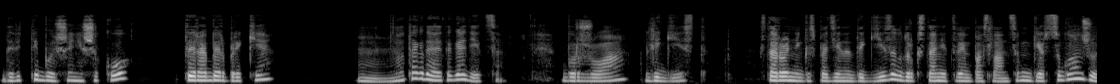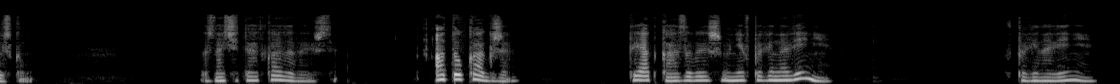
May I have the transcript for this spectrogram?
Да ведь ты больше не Шико, ты Робер Брике. ну тогда это годится. Буржуа, легист, сторонник господина Дегиза вдруг станет твоим посланцем герцогу Анжуйскому. Значит, ты отказываешься. А то как же? Ты отказываешь мне в повиновении? В повиновении?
